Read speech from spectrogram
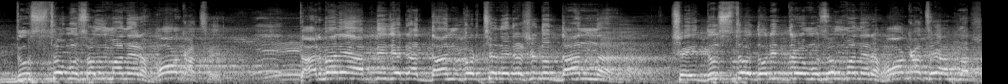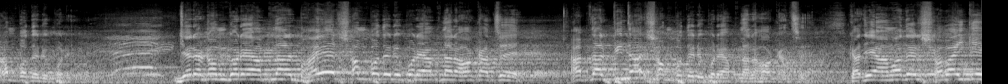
দুস্থ মুসলমানের হক আছে। তার মানে আপনি যেটা দান করছেন, এটা শুধু দান না, সেই দুস্থ, দরিদ্র মুসলমানের হক আছে আপনার সম্পদের উপরে। যেরকম করে আপনার ভাইয়ের সম্পদের উপরে আপনার হক আছে, আপনার পিতার সম্পদের উপরে আপনার হক আছে। কাজে আমাদের সবাইকে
